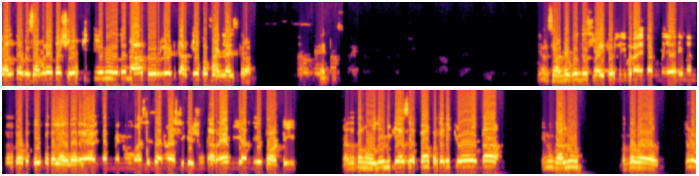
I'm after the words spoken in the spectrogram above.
ਗੱਲ ਤੁਹਾਡੇ ਸਾਹਮਣੇ ਆਪਾਂ ਸ਼ੇਅਰ ਕੀਤੀ, ਇਹਨੂੰ ਉਹਦੇ ਨਾਲ ਕੋਰਿਲੇਟ ਕਰਕੇ ਆਪਾਂ ਫਾਈਨਲਾਈਜ਼ ਕਰਾਂਗੇ। ਯਾਰ ਸਾਡੇ ਕੋਲ ਤੇ ਸਟ੍ਰਾਈਕਰ ਲੀਵਰ ਅਜੇ ਤੱਕ ਮਿਲਿਆ ਨਹੀਂ, ਮੈਨੂੰ ਤਾਂ ਤੁਹਾਡੇ ਤੋਂ ਹੀ ਪਤਾ ਲੱਗਦਾ ਰਿਹਾ, ਅਜੇ ਤੱਕ ਮੈਨੂੰ ਅਸੀਂ ਤਾਂ ਇਨਵੈਸਟੀਗੇਸ਼ਨ ਕਰ ਰਹੇ ਹਾਂ, ਵੀ ਦੀ ਅਥਾਰਟੀ ਮੈਂ ਤਾਂ ਤੁਹਾਨੂੰ ਉਦੋਂ ਵੀ ਕਿਹਾ ਸੀ, ਆਪਾਂ ਪਤਾ ਨਹੀਂ ਕਿਉਂ ਇਦਾਂ ਇਹਨੂੰ ਗੱਲ ਨੂੰ ਮਤਲਬ, ਚਲੋ,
